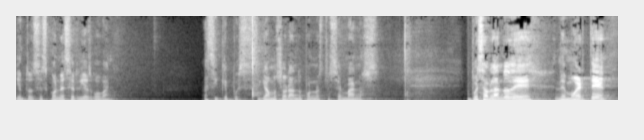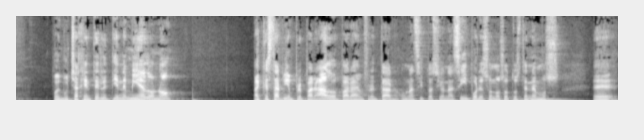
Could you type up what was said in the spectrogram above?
y entonces con ese riesgo van. Así que pues sigamos orando por nuestros hermanos. Pues hablando de, de, muerte, pues mucha gente le tiene miedo, ¿no? Hay que estar bien preparado para enfrentar una situación así. Por eso nosotros tenemos eh,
